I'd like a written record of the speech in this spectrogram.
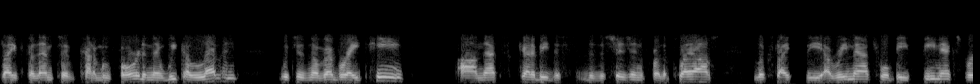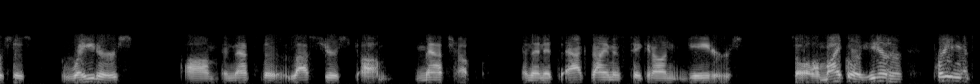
slate for them to kind of move forward. And then week 11, which is November 18th, um, that's going to be the, the decision for the playoffs. Looks like the uh, rematch will be Phoenix versus Raiders, um, and that's the last year's um, matchup. And then it's Act Diamonds taking on Gators. So uh, Michael here, pretty much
